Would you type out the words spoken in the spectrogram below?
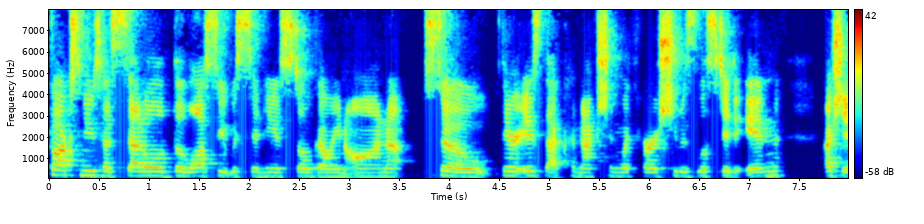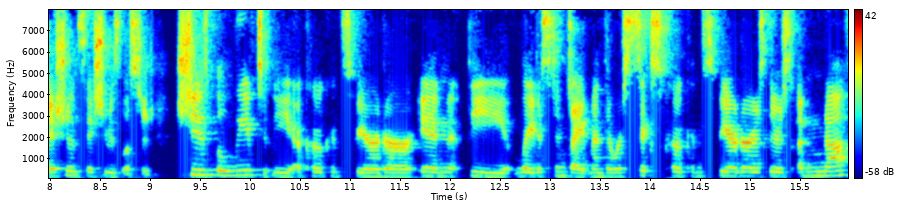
Fox News has settled. The lawsuit with Sidney is still going on. So there is that connection with her. She was listed in, actually, I shouldn't say she was listed. She is believed to be a co conspirator in the latest indictment. There were six co conspirators. There's enough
